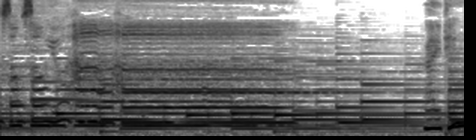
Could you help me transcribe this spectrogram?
放松松又哈哈，来听。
